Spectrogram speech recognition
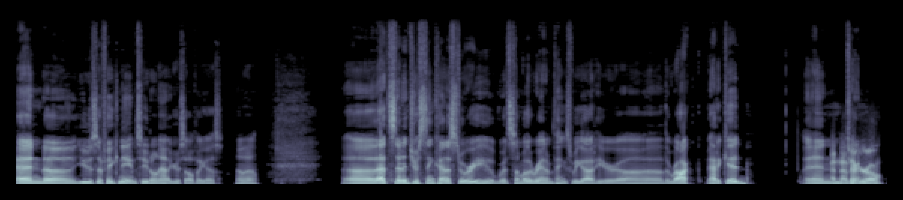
and uh, use a fake name so you don't out yourself, I guess. I don't know. Uh, that's an interesting kind of story. With some of the random things we got here, uh, The Rock had a kid, and Another girl.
